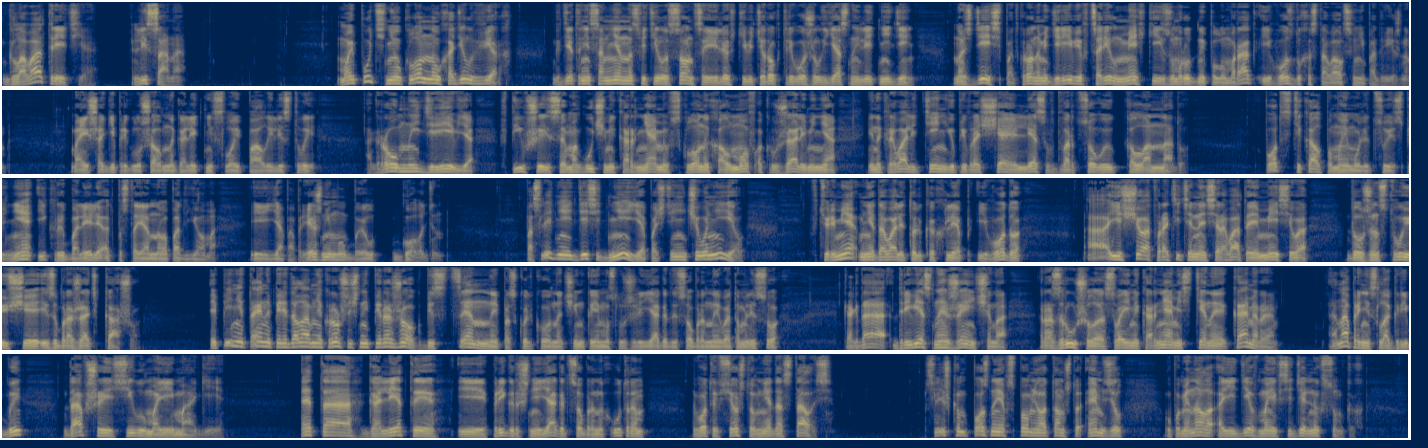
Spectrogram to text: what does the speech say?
Глава третья. Лисана. Мой путь неуклонно уходил вверх. Где-то, несомненно, светило солнце, и легкий ветерок тревожил ясный летний день. Но здесь, под кронами деревьев, царил мягкий изумрудный полумрак, и воздух оставался неподвижным. Мои шаги приглушал многолетний слой палой листвы. Огромные деревья, впившиеся могучими корнями в склоны холмов, окружали меня — и накрывали тенью, превращая лес в дворцовую колоннаду. Пот стекал по моему лицу и спине, икры болели от постоянного подъема, и я по-прежнему был голоден. Последние десять дней я почти ничего не ел. В тюрьме мне давали только хлеб и воду, а еще отвратительное сероватое месиво, долженствующее изображать кашу. Эпини тайно передала мне крошечный пирожок, бесценный, поскольку начинка ему служили ягоды, собранные в этом лесу. Когда древесная женщина разрушила своими корнями стены камеры, она принесла грибы, давшие силу моей магии. Это галеты и пригоршни ягод, собранных утром, вот и все, что мне досталось. Слишком поздно я вспомнил о том, что Эмзил – упоминала о еде в моих сидельных сумках.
